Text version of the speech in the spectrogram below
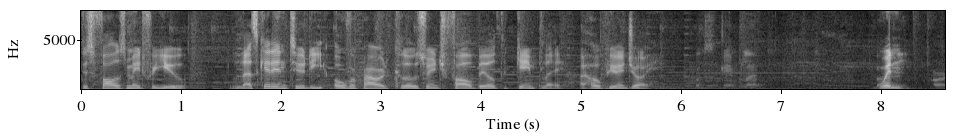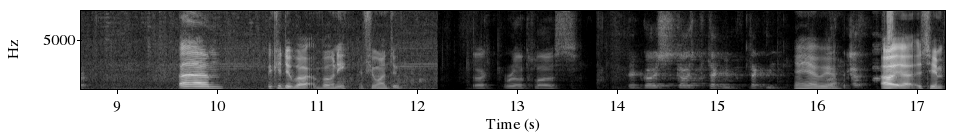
this FAL is made for you. Let's get into the overpowered close range FAL build gameplay. I hope you enjoy. What's the game plan? Win. Or Um, we could do a Boney if you want to. Like real close. Okay, guys, guys, protect me, protect me. Yeah, yeah, we are. Oh yeah, it's him.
